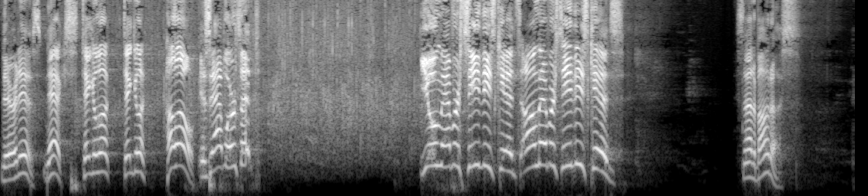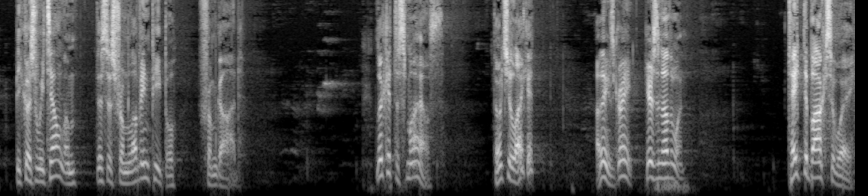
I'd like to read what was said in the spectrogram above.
There it is. Next. Take a look. Take a look. Hello. Is that worth it? You'll never see these kids. I'll never see these kids. It's not about us. Because we tell them this is from loving people from God. Look at the smiles. Don't you like it? I think it's great. Here's another one. Take the box away.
